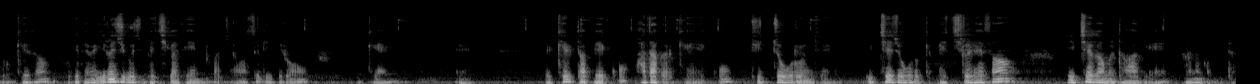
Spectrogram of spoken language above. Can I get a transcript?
이렇게 해서 보게 되면 이런 식으로 지금 배치가 되어 있는 거죠. 3D로 이렇게 예. 이렇게 캐릭터 앞에 있고 바닥 이렇게 있고 뒤쪽으로 이제 입체적으로 이렇게 배치를 해서 입체감을 더하게 하는 겁니다.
